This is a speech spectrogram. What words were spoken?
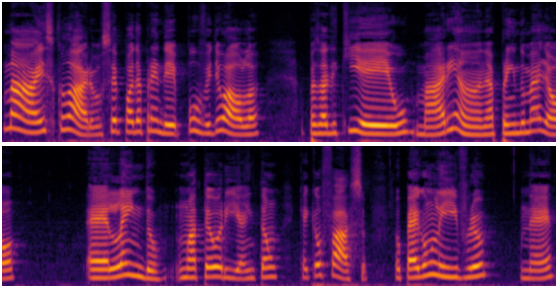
Mas, claro, você pode aprender por videoaula, apesar de que eu, Mariana, aprendo melhor é, lendo uma teoria. Então, o que é que eu faço? Eu pego um livro, né?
